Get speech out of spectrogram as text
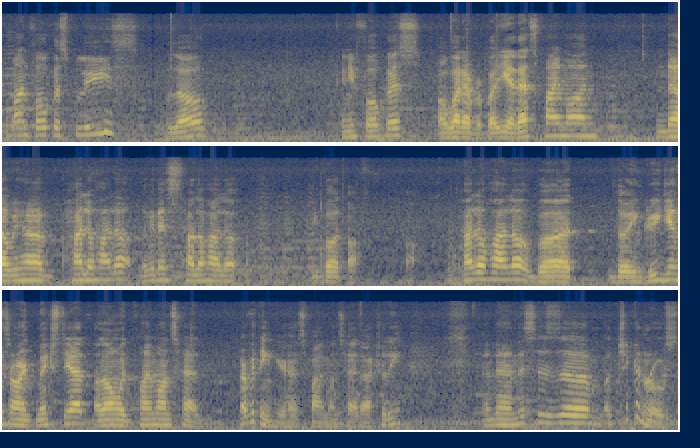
Come on, focus, please. Hello? Can you focus? Or whatever. But yeah, that's Paimon. And uh, we have Halo Halo. Look at this. Halo Halo. We bought off. Oh. Halo Halo, but the ingredients aren't mixed yet, along with Paimon's head. Everything here has Paimon's head, actually. And then this is um, a chicken roast.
